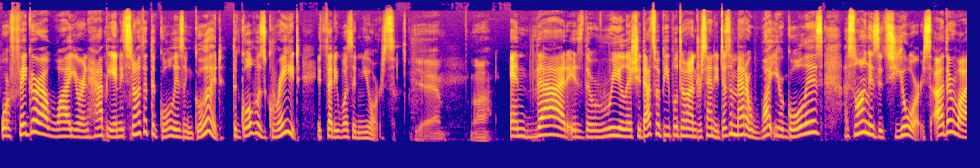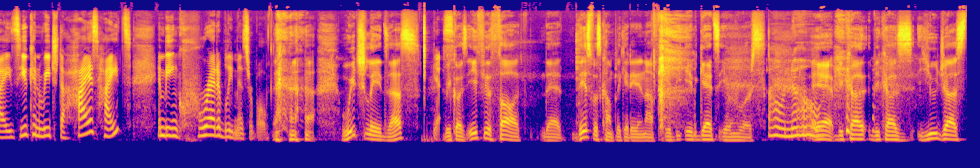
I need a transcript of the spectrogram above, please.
Or figure out why you're unhappy. And it's not that the goal isn't good, the goal was great, it's that it wasn't yours. Yeah. Wow. And that is the real issue. That's what people don't understand. It doesn't matter what your goal is, as long as it's yours. Otherwise, you can reach the highest heights and be incredibly miserable. Which leads us, Yes. because if you thought that this was complicated enough, it, it gets even worse. Oh no. Yeah, because because you just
